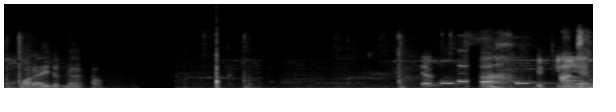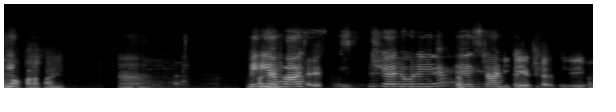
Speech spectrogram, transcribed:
हमारा ही चल रहा है आप सभी हाँ, मेरी आवाज़ शेयर हो रही है? स्टार्ट कर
